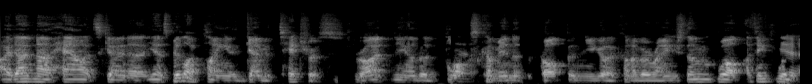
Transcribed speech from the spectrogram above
I, I don't know how it's going to. You know, it's a bit like playing a game of Tetris, right? You know, the blocks come in at the top, and you got to kind of arrange them. Well, I think we're yeah.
